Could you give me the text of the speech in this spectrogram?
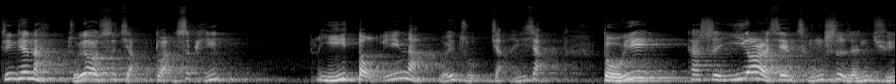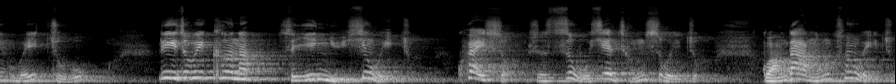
今天呢，主要是讲短视频，以抖音呢为主讲一下，抖音。它是一二线城市人群为主，荔枝微课呢是以女性为主，快手是四五线城市为主，广大农村为主。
